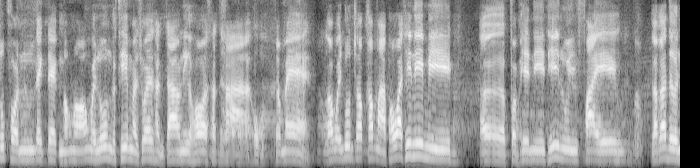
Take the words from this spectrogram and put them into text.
ทุกคนเด็กๆ น้องๆวัยรุ่นกับที่มาช่วยสันเจ้านี่ก็เพราะว่าศรัทธาองค์เจ้าแม่แล้ววัยรุ่นชอบเข้ามา เพราะว่าที่นี่มี เอ่อประเพณีที่ลุยไฟ แล้วก็เดิน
